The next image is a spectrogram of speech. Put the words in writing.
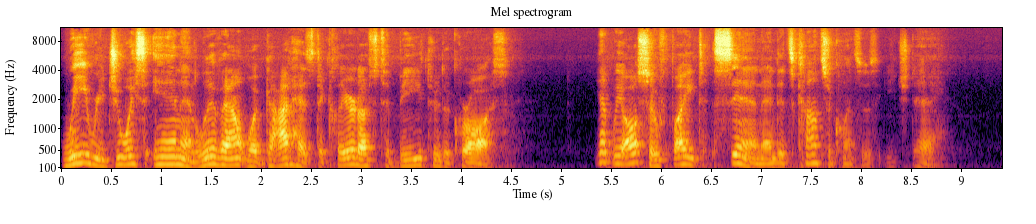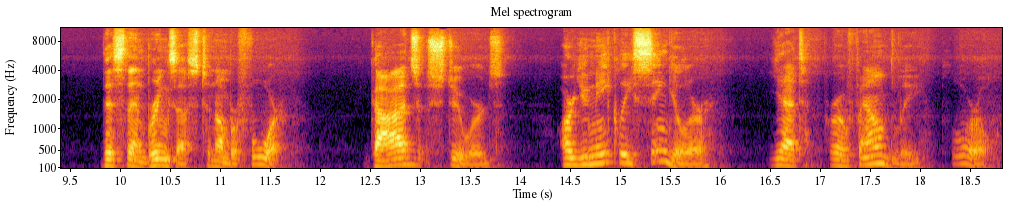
We rejoice in and live out what God has declared us to be through the cross. Yet we also fight sin and its consequences each day. This then brings us to number four God's stewards are uniquely singular, yet profoundly plural.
